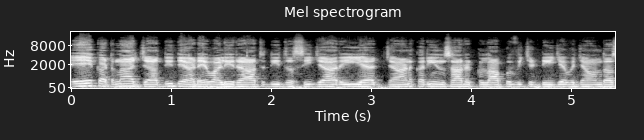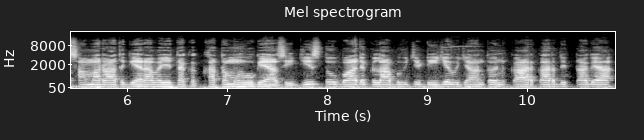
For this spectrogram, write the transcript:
ਇਹ ਘਟਨਾ ਆਜ਼ਾਦੀ ਦਿਹਾੜੇ ਵਾਲੀ ਰਾਤ ਦੀ ਦੱਸੀ ਜਾ ਰਹੀ ਹੈ। ਜਾਣਕਾਰੀ ਅਨੁਸਾਰ ਕਲੱਬ ਵਿੱਚ ਡੀਜੇ ਵਜਾਉਣ ਦਾ ਸਮਾਂ ਰਾਤ 11 ਵਜੇ ਤੱਕ ਖਤਮ ਹੋ ਗਿਆ ਸੀ, ਜਿਸ ਤੋਂ ਬਾਅਦ ਕਲੱਬ ਵਿੱਚ ਡੀਜੇ ਵਜਾਉਣ ਤੋਂ ਇਨਕਾਰ ਕਰ ਦਿੱਤਾ ਗਿਆ।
